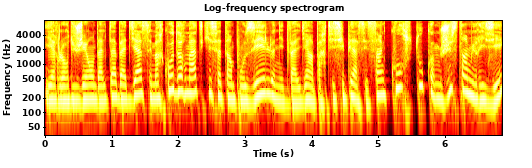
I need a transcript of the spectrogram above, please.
Hier, lors du géant d'Alta Badia, c'est Marco Dormat qui s'est imposé. Le Nidwaldien a participé à ces cinq courses, tout comme Justin Murisier.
